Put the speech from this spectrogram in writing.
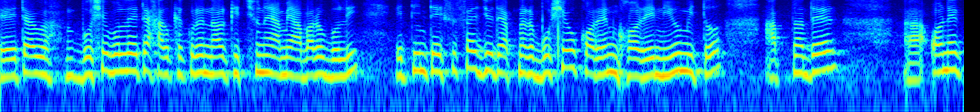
এটা বসে বললে এটা হালকা করে নেওয়ার কিচ্ছু নেই, আমি আবারও বলি, এই তিনটে এক্সারসাইজ যদি আপনারা বসেও করেন ঘরে নিয়মিত, আপনাদের অনেক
